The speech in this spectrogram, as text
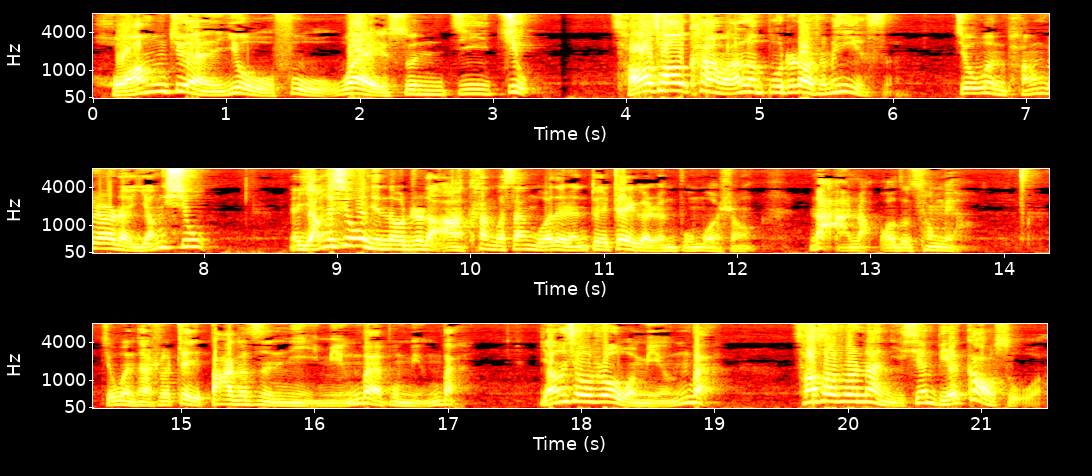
黄卷幼妇外孙姬旧，曹操看完了不知道什么意思，就问旁边的杨修。那杨修您都知道啊，看过三国的人对这个人不陌生，那脑子聪明，就问他说：“这八个字你明白不明白？”杨修说：“我明白。”曹操说：“那你先别告诉我，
